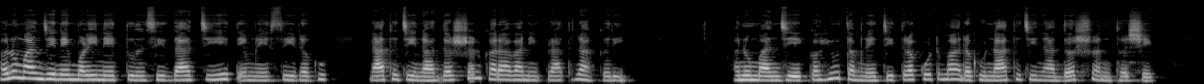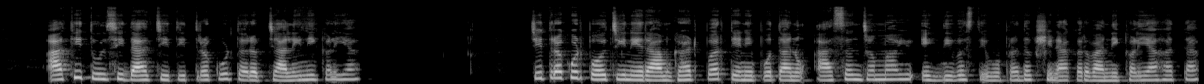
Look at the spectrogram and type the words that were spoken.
હનુમાનજીને મળીને તુલસીદાસજીએ તેમને શ્રી રઘુનાથજીના દર્શન કરાવવાની પ્રાર્થના કરી. હનુમાનજીએ કહ્યું, તમને ચિત્રકૂટમાં રઘુનાથજીના દર્શન થશે. આથી તુલસીદાસજી ચિત્રકૂટ તરફ ચાલી નીકળ્યા. ચિત્રકૂટ પહોંચીને રામઘાટ પર તેને પોતાનું આસન જમાવ્યું. એક દિવસ તેઓ પ્રદક્ષિણા કરવા નીકળ્યા હતા.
